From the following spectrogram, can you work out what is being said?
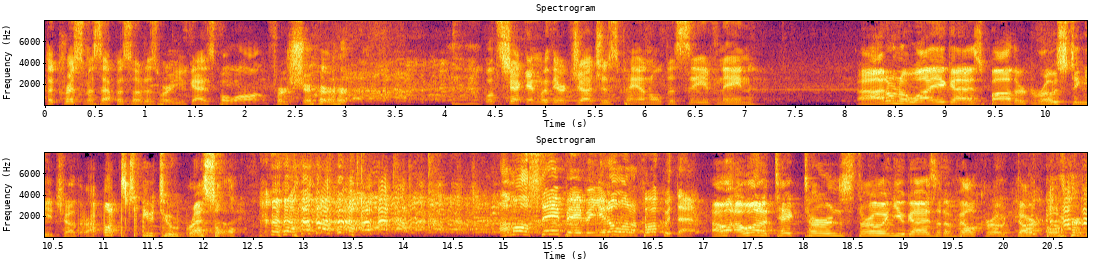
the Christmas episode is where you guys belong for sure. Let's check in with your judges panel this evening. Uh, I don't know why you guys bothered roasting each other. I want to see you two wrestle. I'm all state, baby. You don't want to fuck with that. I, want to take turns throwing you guys at a Velcro dartboard.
